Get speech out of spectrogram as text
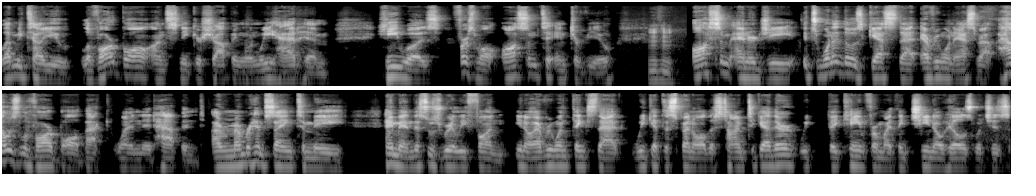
Let me tell you, LeVar Ball on sneaker shopping, when we had him, he was, first of all, awesome to interview, Mhm. awesome energy. It's one of those guests that everyone asks about. How was LeVar Ball back when it happened? I remember him saying to me, Hey man, this was really fun. You know, everyone thinks that we get to spend all this time together. We they came from I think Chino Hills, which is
